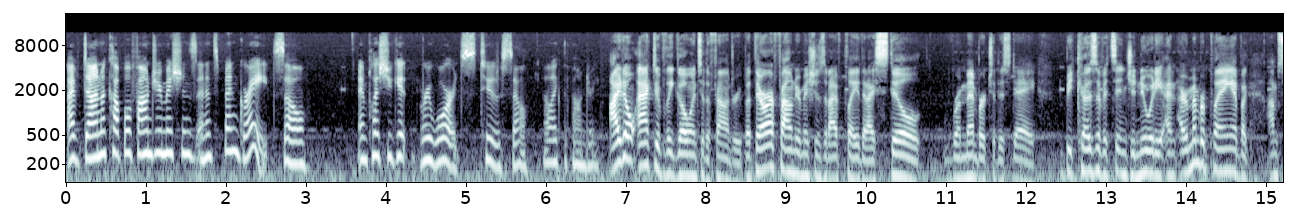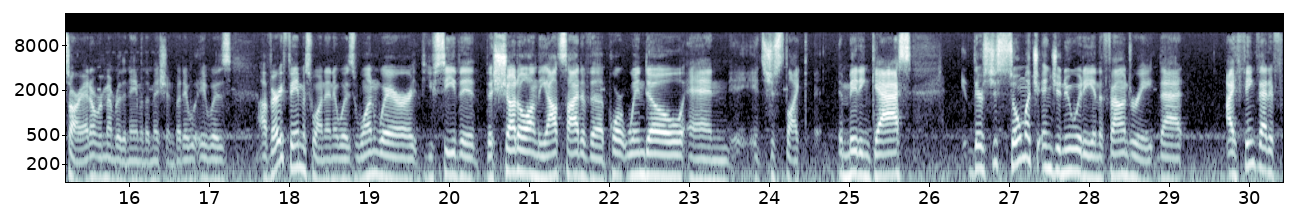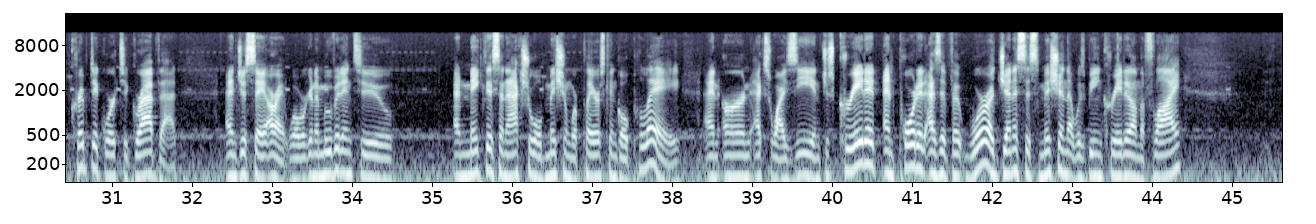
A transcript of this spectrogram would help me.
I've done a couple Foundry missions and it's been great. So, and plus you get rewards too. So I like the Foundry. I don't actively go into the Foundry, but there are Foundry missions that I've played that I still remember to this day because of its ingenuity. And I remember playing it, but I'm sorry, I don't remember the name of the mission. But it, it was a very famous one, and it was one where you see the the shuttle on the outside of the port window, and it's just like emitting gas. There's just so much ingenuity in the Foundry that I think that if Cryptic were to grab that and just say, all right, well, we're going to move it into and make this an actual mission where players can go play and earn XYZ and just create it and port it as if it were a Genesis mission that was being created on the fly,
